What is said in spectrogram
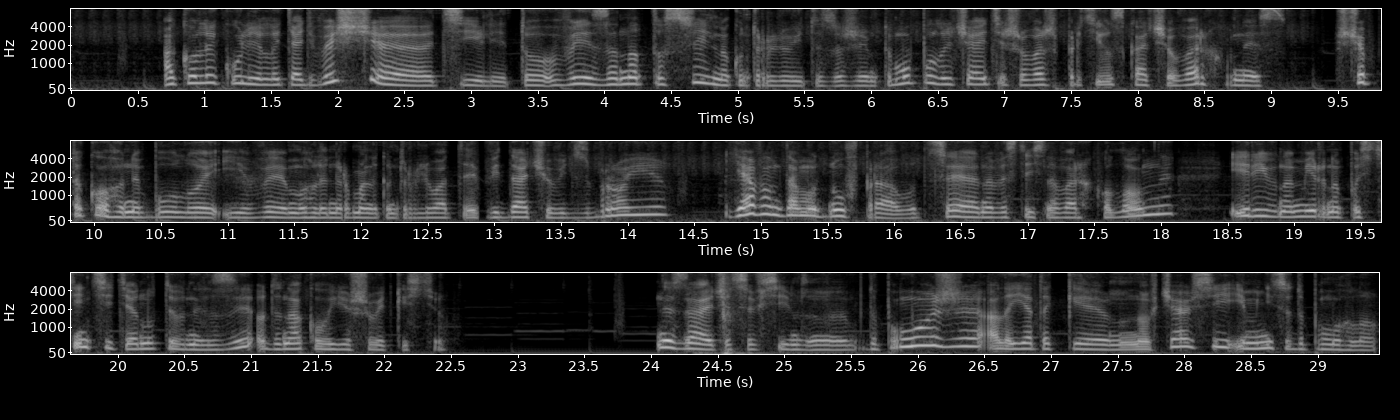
А коли кулі летять вище цілі, то ви занадто сильно контролюєте зажим, тому виходить, що ваш приціл скаче вверх-вниз. Щоб такого не було і ви могли нормально контролювати віддачу від зброї, я вам дам одну вправу: це навестись наверх колони і рівномірно по стінці тягнути вниз з одинаковою швидкістю. Не знаю, чи це всім е, допоможе, але я таки навчався і мені це допомогло.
